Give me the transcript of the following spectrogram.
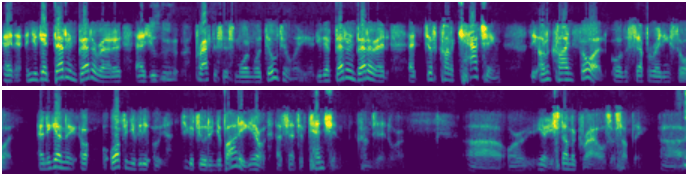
and, and you get better and better at it as you mm-hmm. practice this more and more diligently. You get better and better at at just kind of catching the unkind thought or the separating thought. And again, uh, often you could you could feel it in your body. You know, a sense of tension comes in, or uh, or you know, your stomach growls or something. Uh,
